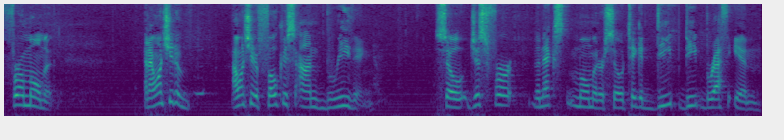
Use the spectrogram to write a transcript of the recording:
for a moment. And I want you to I want you to focus on breathing. So just for the next moment or so, take a deep, deep breath in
